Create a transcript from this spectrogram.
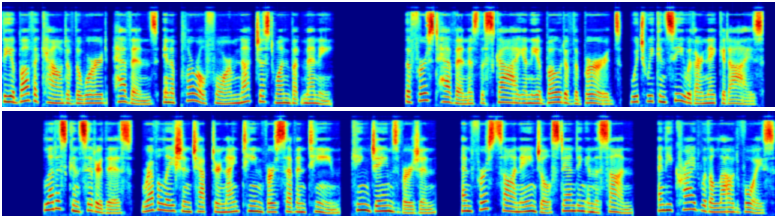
The above account of the word heavens in a plural form not just one but many. The first heaven is the sky and the abode of the birds, which we can see with our naked eyes. Let us consider this, Revelation chapter 19 verse 17, King James Version, and first saw an angel standing in the sun, and he cried with a loud voice,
